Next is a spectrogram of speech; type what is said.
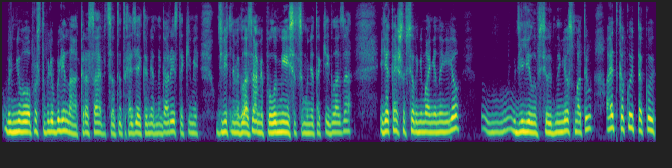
в нее была просто влюблена. Красавица, вот эта хозяйка Медной горы с такими удивительными глазами, полумесяцем у нее такие глаза. И я, конечно, все внимание на нее уделила все, на нее смотрю, а это какой-то такой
